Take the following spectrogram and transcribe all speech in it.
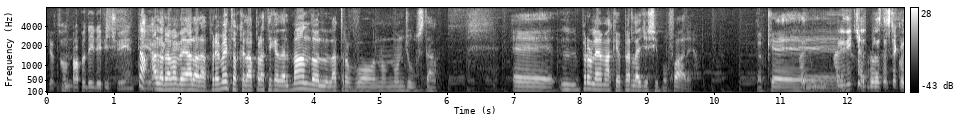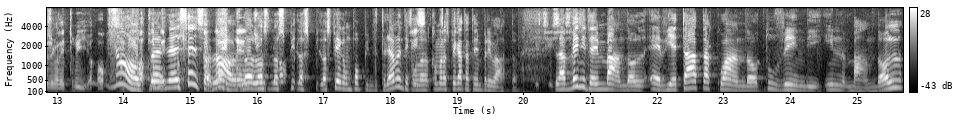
No, sono proprio dei deficienti. No, allora vabbè, allora premetto che la pratica del bundle la trovo non, non giusta. Eh, il problema è che per legge si può fare. Perché... Stai dicendo le stesse cose che ho detto io. No, per- nel senso, no, lo, lo- lo lo spie- lo spiego un po' più dettagliatamente come, sì, come l'ho spiegato a te in privato. Sì, La vendita in bundle è vietata quando tu vendi in bundle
